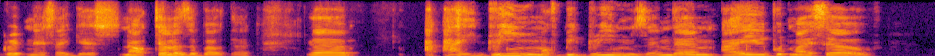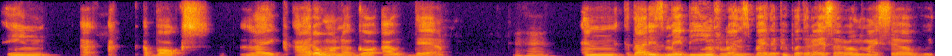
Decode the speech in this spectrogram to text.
greatness i guess now tell us about that uh, I dream of big dreams, and then I put myself in a, a, box like I don't want to go out there. Mm-hmm. And that is maybe influenced by the people that I surround myself with.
